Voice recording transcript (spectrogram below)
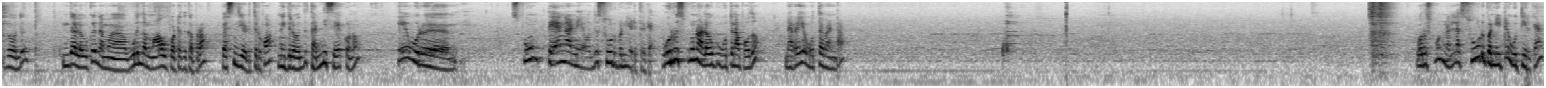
இப்போ வந்து இந்த அளவுக்கு நம்ம உளுந்த மாவு போட்டதுக்கப்புறம் பிசைஞ்சு எடுத்துருக்கோம். இதில் வந்து தண்ணி சேர்க்கணும். ஏ ஒரு ஸ்பூன் தேங்காய் எண்ணெயை வந்து சூடு பண்ணி எடுத்திருக்கேன். ஒரு ஸ்பூன் அளவுக்கு ஊற்றினா போதும். நிறைய ஊற்ற வேண்டாம். ஒரு ஸ்பூன் நல்லா சூடு பண்ணிவிட்டு ஊற்றிருக்கேன்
